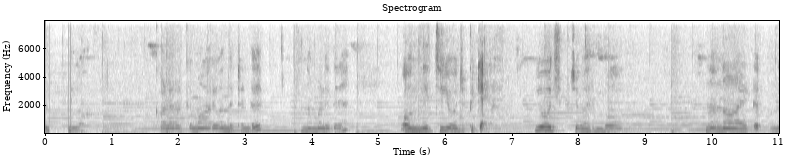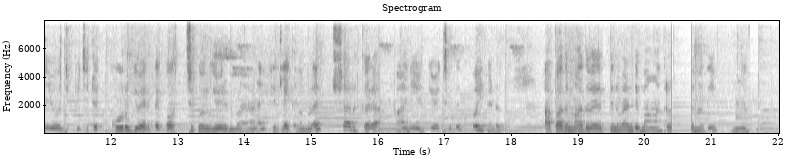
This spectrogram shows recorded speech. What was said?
കളറൊക്കെ മാറി വന്നിട്ടുണ്ട്. നമ്മളിതിനെ ഒന്നിച്ച് യോജിപ്പിക്കാം. യോജിപ്പിച്ച് വരുമ്പോൾ നന്നായിട്ട് ഒന്ന് യോജിപ്പിച്ചിട്ട് കുറുകി വരട്ടെ. കുറച്ച് കുറുകി വരുമ്പോഴാണ് ഇതിലേക്ക് നമ്മൾ ശർക്കര പാനിയാക്കി വെച്ചത് ഒഴിക്കേണ്ടത്. അപ്പം അത് മധുരത്തിന് വേണ്ടി മാത്രം മതി.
